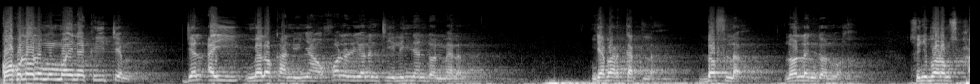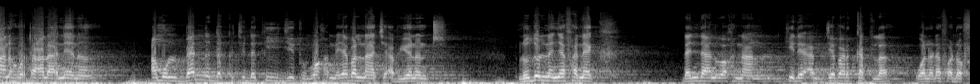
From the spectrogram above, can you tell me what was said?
kooku loolu moom mooy nekk yitteem jël ay melokaan yu ñaaw xoolal yonent yi li ñu leen doon melal njabarkat la dof la loolu lañ doon wax suñu borom subhaanahu wa taala nee na amul benn dëkk ci dëkk yi jiitu boo xam ne yebal naa ci ab yonent lu dul na ña fa nekk dañ daan wax naan kii de ab jabarkat la wala dafa dof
